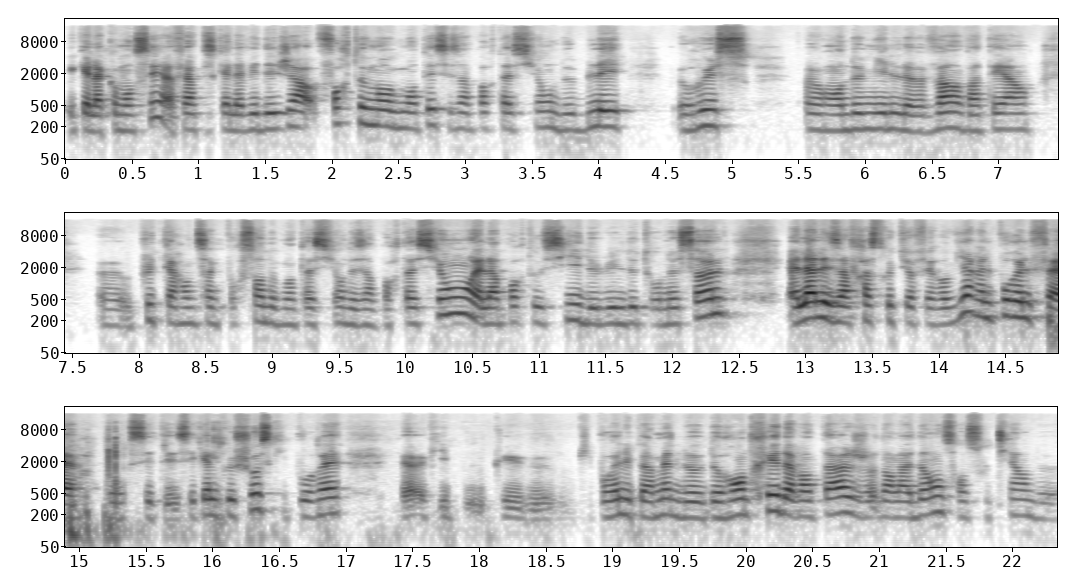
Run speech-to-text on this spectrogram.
et qu'elle a commencé à faire puisqu'elle avait déjà fortement augmenté ses importations de blé russe euh, en 2020-21, euh, plus de 45% d'augmentation des importations. Elle importe aussi de l'huile de tournesol. Elle a les infrastructures ferroviaires, elle pourrait le faire. Donc c'est quelque chose qui pourrait, euh, qui, pourrait lui permettre de, rentrer davantage dans la danse en soutien de,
